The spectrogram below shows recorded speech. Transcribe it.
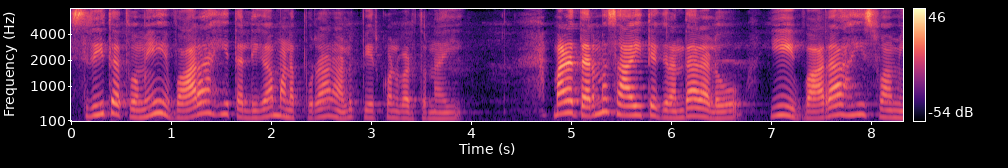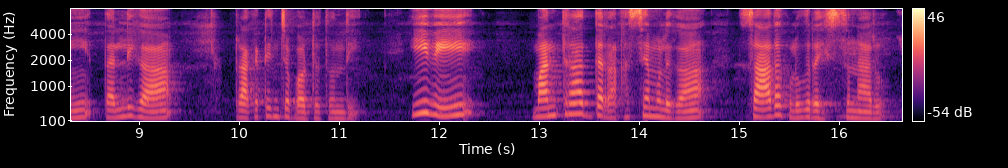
శ్రీతత్వమే వారాహి తల్లిగా మన పురాణాలు పేర్కొనబడుతున్నాయి. మన ధర్మ సాహిత్య గ్రంథాలలో ఈ వారాహి స్వామి తల్లిగా ప్రకటించబడుతుంది. ఇవి మంత్రార్థ రహస్యములుగా సాధకులు గ్రహిస్తున్నారు.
